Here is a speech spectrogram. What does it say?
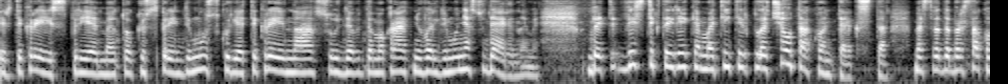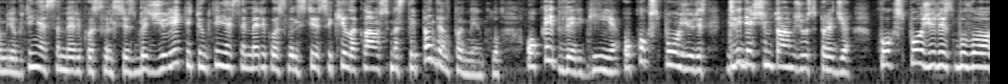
ir tikrai jis priėmė tokius sprendimus, kurie tikrai na, su demokratiniu valdymu nesuderinami. Bet vis tik tai reikia matyti ir plačiau tą kontekstą. Mes dabar sakom Junktinės Amerikos valstijos, bet žiūrėkit, Junktinės Amerikos valstijose kyla klausimas taip pat dėl paminklų. O kaip vergyja, o koks požiūris 20-ojo amžiaus pradžia, koks požiūris buvo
